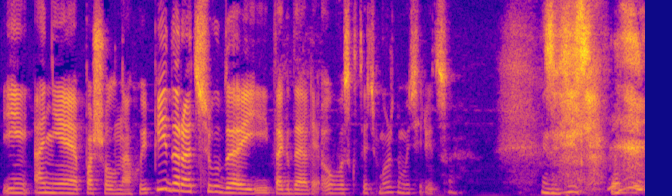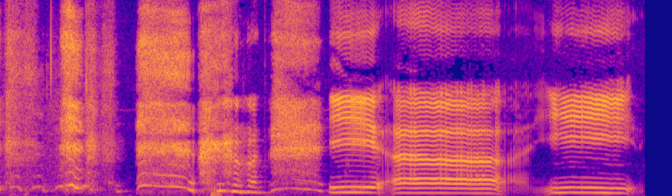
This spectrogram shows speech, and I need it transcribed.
и, а не пошел нахуй пидор отсюда и так далее. А у вас, кстати, можно материться? Извините. И, э, и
